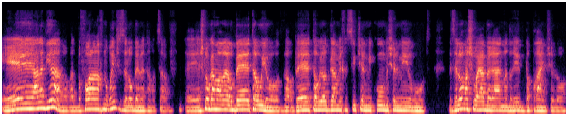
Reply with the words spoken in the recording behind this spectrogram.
אה, על הנייר, אבל בפועל אנחנו רואים שזה לא באמת המצב. אה, יש לו גם הרי הרבה טעויות, והרבה טעויות גם יחסית של מיקום ושל מהירות. וזה לא מה שהוא היה בריאל מדריד בפריים שלו.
